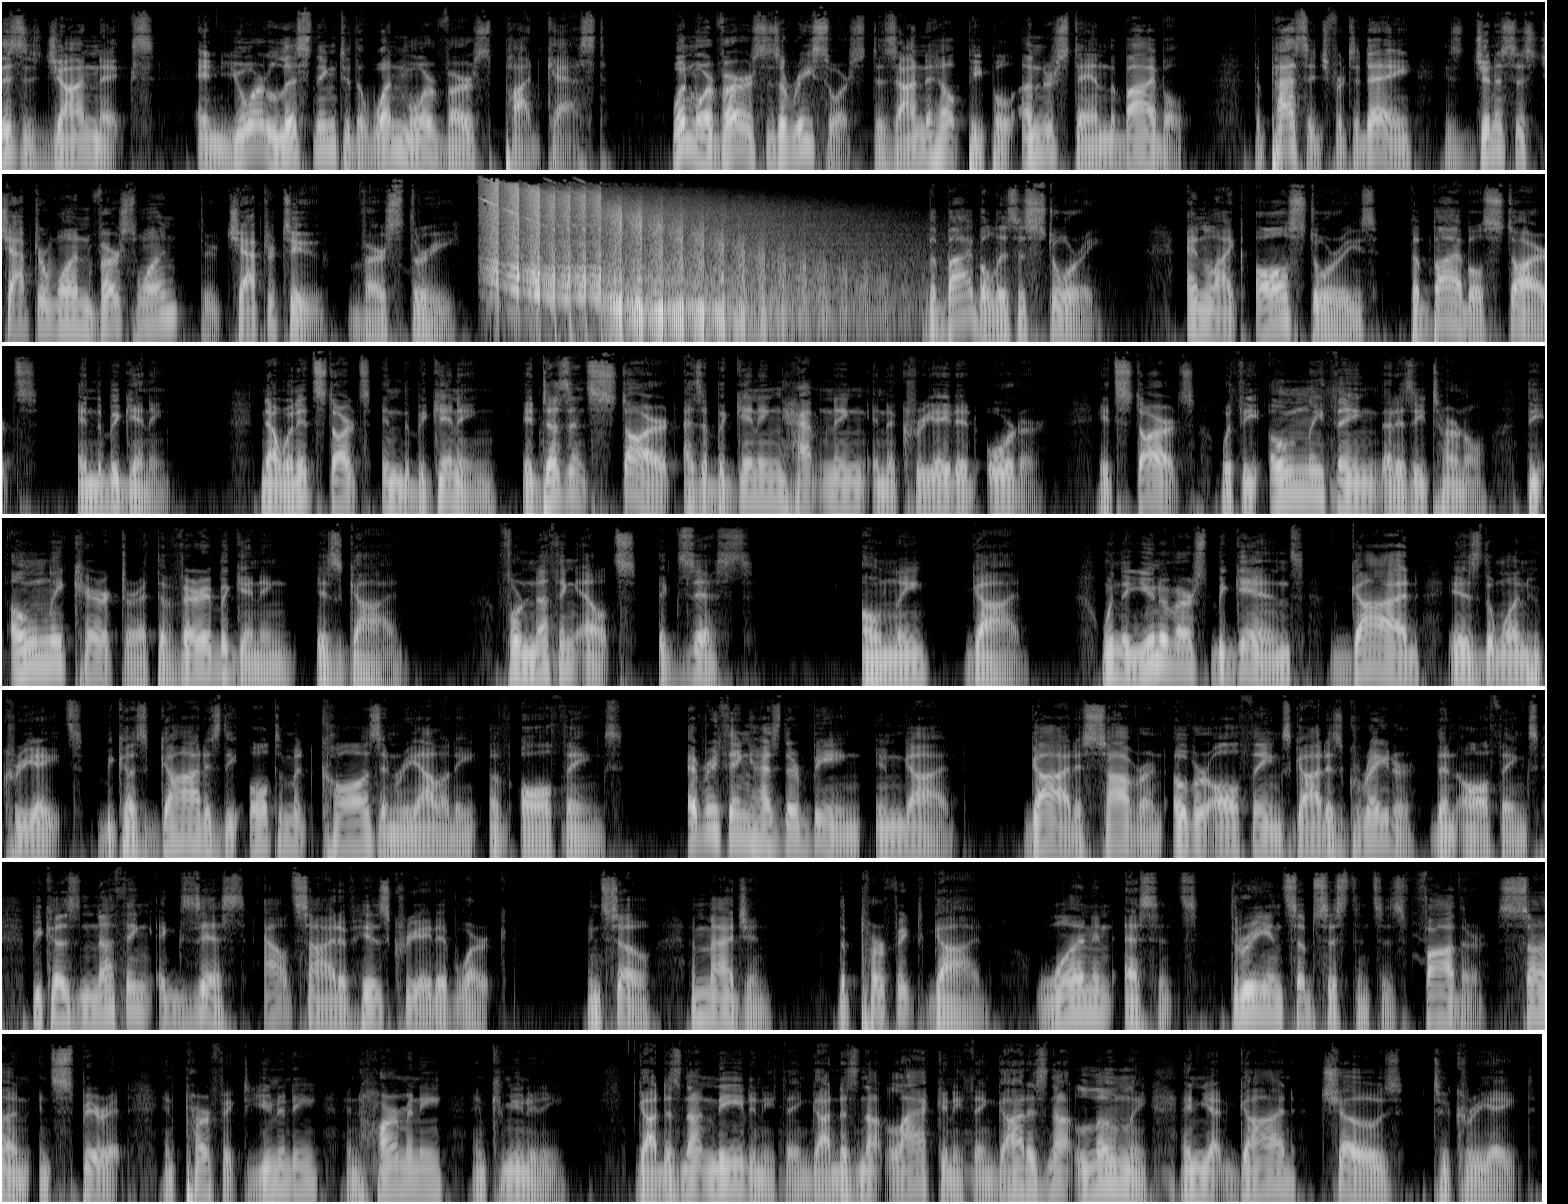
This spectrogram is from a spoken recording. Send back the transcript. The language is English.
This is John Nix, and you're listening to the One More Verse podcast. One More Verse is a resource designed to help people understand the Bible. The passage for today is Genesis chapter 1, verse 1 through chapter 2, verse 3. The Bible is a story, and like all stories, the Bible starts in the beginning. Now, when it starts in the beginning, it doesn't start as a beginning happening in a created order. It starts with the only thing that is eternal. The only character at the very beginning is God. For nothing else exists, only God. When the universe begins, God is the one who creates because God is the ultimate cause and reality of all things. Everything has their being in God. God is sovereign over all things. God is greater than all things because nothing exists outside of His creative work. And so, imagine the perfect God, one in essence, three in subsistences Father, Son, and Spirit, in perfect unity and harmony and community. God does not need anything. God does not lack anything. God is not lonely. And yet, God chose to create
